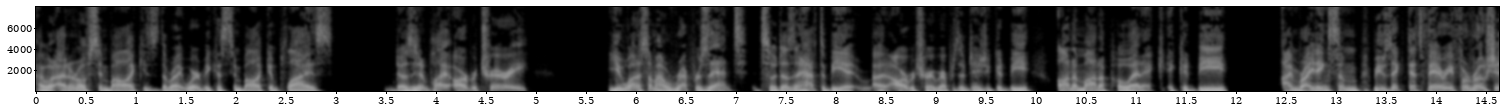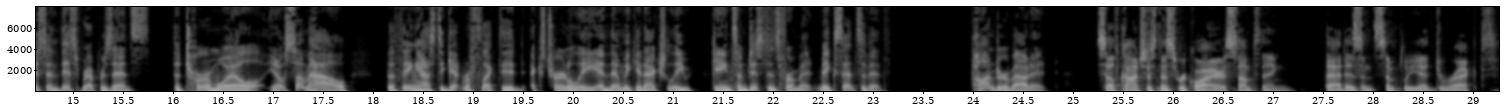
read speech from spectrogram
I w- I don't know if symbolic is the right word because symbolic implies, does it imply arbitrary? You want to somehow represent. So it doesn't have to be a, an arbitrary representation. It could be onomatopoetic. It could be, I'm writing some music that's very ferocious and this represents the turmoil, you know, somehow the thing has to get reflected externally and then we can actually gain some distance from it, make sense of it, ponder about it. Self consciousness requires something that isn't simply a direct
